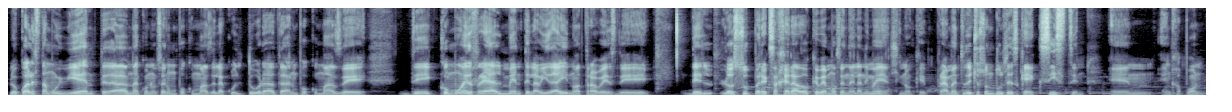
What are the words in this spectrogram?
lo cual está muy bien, te dan a conocer un poco más de la cultura, te dan un poco más de, de cómo es realmente la vida ahí, no a través de, de lo súper exagerado que vemos en el anime, sino que realmente de hecho son dulces que existen en, en Japón.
